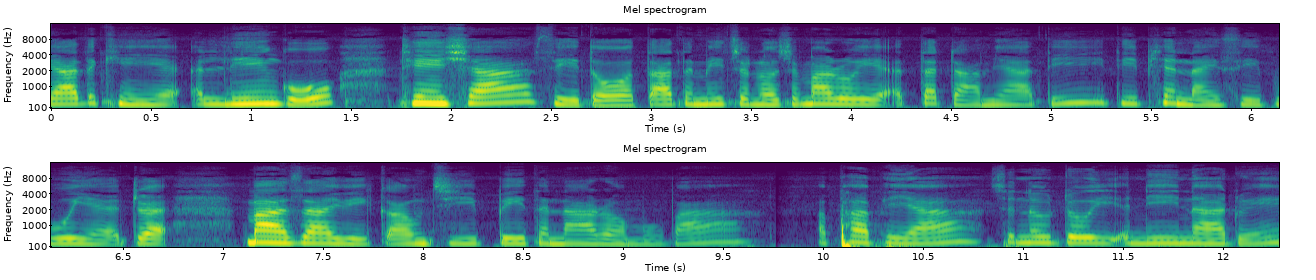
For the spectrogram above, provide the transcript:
ရာသခင်ရဲ့အလင်းကို ထင်ရှားစေသောတာသမီကျွန်တော်ကျမတို့ရဲ့အသက်တာများအသီးအသီးဖြစ်နိုင်စေဖို့ရန်အတွက်မှားစား၍ကောင်းချီးပေးသနာတော်မူပါအဖဖရာကျွန်ုပ်တို့၏အနီးအနားတွင်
